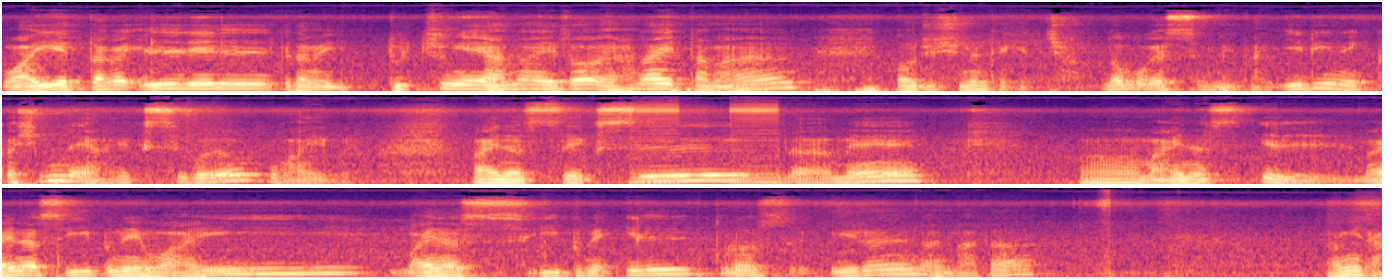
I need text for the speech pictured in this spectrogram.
y에다가 1, 1, 그 다음에 둘 중에 하나에서 하나에다만 넣어주시면 되겠죠. 넣어보겠습니다. 1이니까 쉽네요. x고요, y고요. 마이너스 x 그 다음에 어, 마이너스 1 마이너스 2분의 y 마이너스 2분의 1 플러스 1은 얼마다? 0이다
